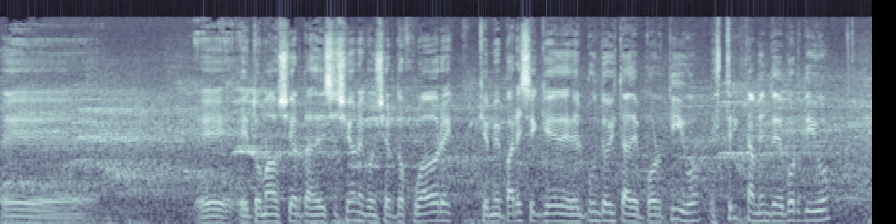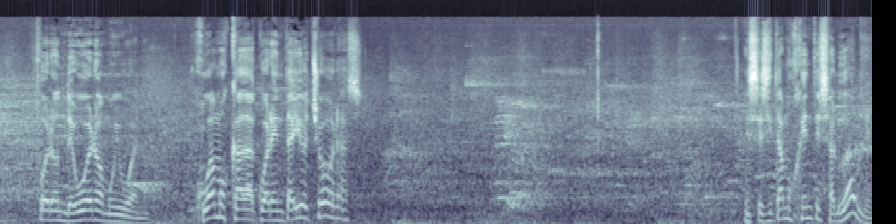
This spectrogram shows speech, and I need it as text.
eh, he tomado ciertas decisiones con ciertos jugadores que me parece que desde el punto de vista deportivo, estrictamente deportivo, fueron de bueno a muy bueno. Jugamos cada 48 horas. Necesitamos gente saludable.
